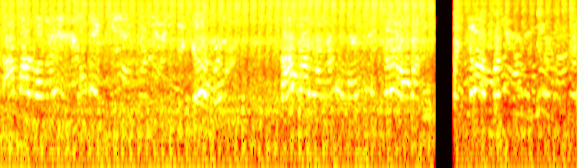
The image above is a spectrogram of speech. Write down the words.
சாப்பாடு வாங்கினா இருபது கிலோ ஐம்பது அஞ்சு கிலோ நூறு. சாப்பாடு வாங்கினா பதினஞ்சு கிலோ ஐம்பது கிலோ ஐம்பது அரை கிலோ நூறு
